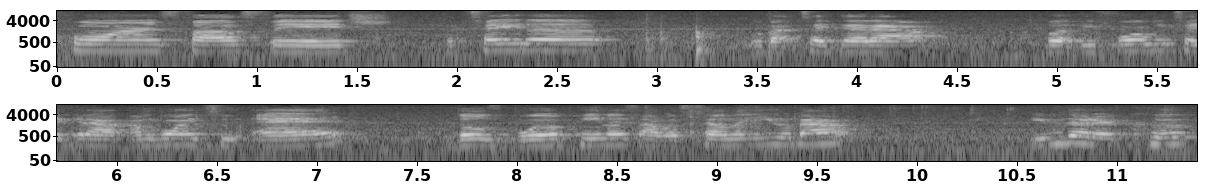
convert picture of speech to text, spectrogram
Corn, sausage, potato. We're about to take that out. But before we take it out, I'm going to add those boiled peanuts I was telling you about. Even though they're cooked,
